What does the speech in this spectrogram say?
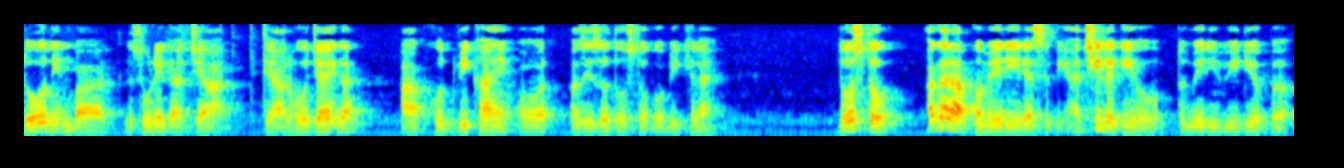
دو دن بعد لسوڑے کا اچار تیار ہو جائے گا۔ آپ خود بھی کھائیں اور عزیز و دوستوں کو بھی کھلائیں۔ دوستو، اگر آپ کو میری ریسیپی اچھی لگی ہو تو میری ویڈیو پر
